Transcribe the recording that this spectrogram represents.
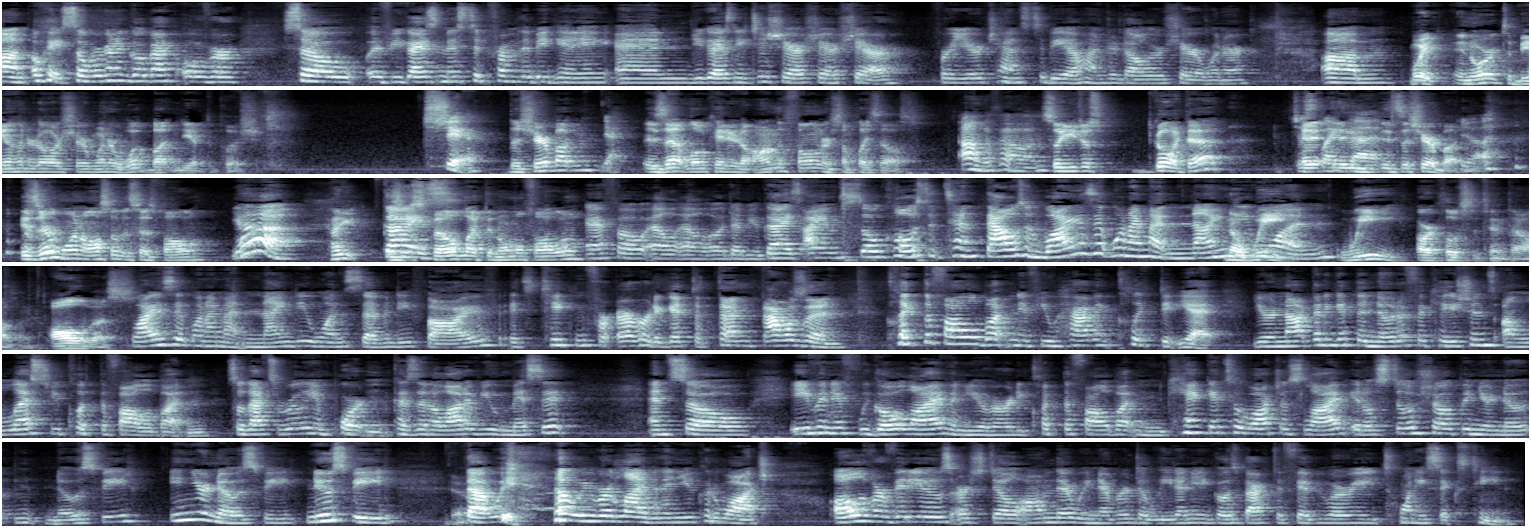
Um, okay, so we're gonna go back over. So if you guys missed it from the beginning, and you guys need to share, share, share for your chance to be a hundred dollar share winner. Um, Wait, in order to be a hundred dollar share winner, what button do you have to push? share The share button? Yeah. Is that located on the phone or someplace else? on the phone, So you just go like that, just and, like and that. It's a share button. Yeah. Is there one also that says follow? Yeah. How do you? Is Guys. it spelled like the normal follow? F O L L O W. Guys, I am so close to 10,000. Why is it when I'm at 91? No, we we are close to ten thousand. All of us. Why is it when I'm at 9175? It's taking forever to get to 10,000. Click the follow button if you haven't clicked it yet. You're not going to get the notifications unless you click the follow button. So that's really important because then a lot of you miss it. And so even if we go live and you've already clicked the follow button and can't get to watch us live, it'll still show up in your no- nose feed, in your nose feed, news feed Yeah. that we that we were live and then you could watch. All of our videos are still on there. We never delete any. It goes back to February 2016.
